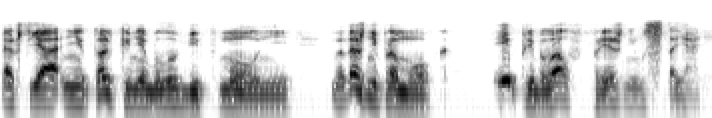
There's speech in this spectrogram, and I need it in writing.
Так что я не только не был убит молнией, но даже не промок и пребывал в прежнем состоянии.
